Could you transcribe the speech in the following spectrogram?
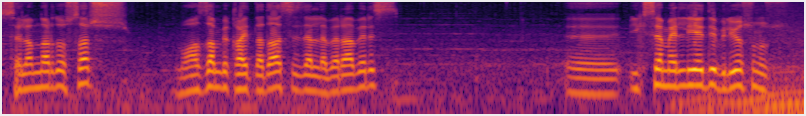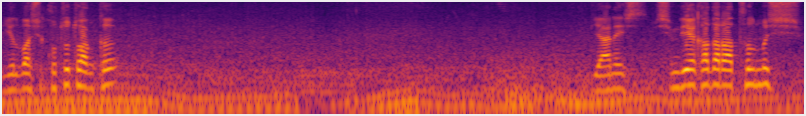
Selamlar dostlar. Muazzam bir kayıtla daha sizlerle beraberiz. Ee, XM57 biliyorsunuz yılbaşı kutu tankı. Yani şimdiye kadar atılmış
